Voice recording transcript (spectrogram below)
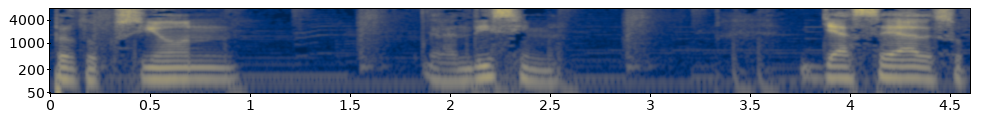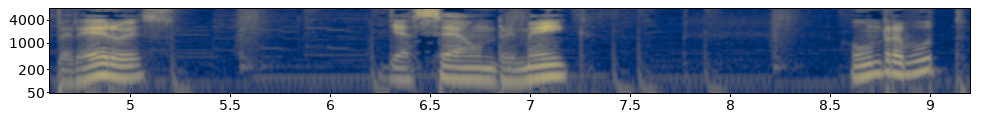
producción grandísima. Ya sea de superhéroes, ya sea un remake, o un reboot,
